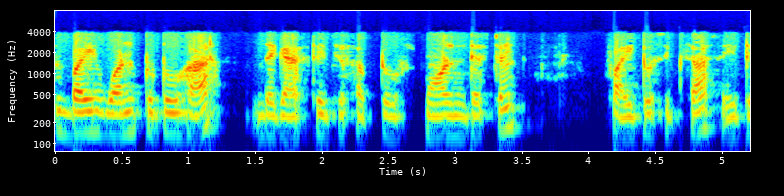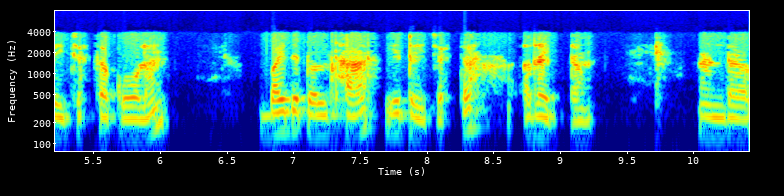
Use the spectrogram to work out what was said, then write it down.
by 1 to 2 hours the gas reaches up to small intestine 5 to 6 hours it reaches the colon. By the 12th hour it reaches the rectum. And uh,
